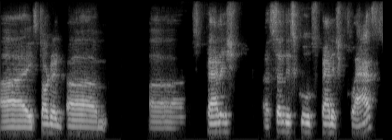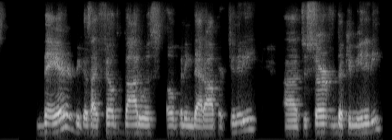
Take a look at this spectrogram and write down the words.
I started um, uh, Spanish, Sunday school Spanish class there because I felt God was opening that opportunity uh, to serve the community.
